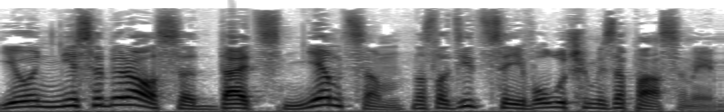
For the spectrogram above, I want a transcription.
и он не собирался дать немцам насладиться его лучшими запасами.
